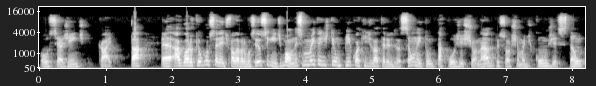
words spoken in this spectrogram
ou se a gente cai, tá? É, agora, o que eu gostaria de falar para vocês é o seguinte: bom, nesse momento a gente tem um pico aqui de lateralização, né? Então tá congestionado, o pessoal chama de congestão.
